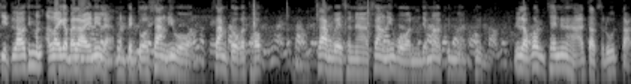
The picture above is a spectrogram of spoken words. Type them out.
จิตเราที่มันอะไรกับอะไรนี่แหละ มันเป็นตัวสร้างนิวรณ์สร้างตัวกระทบ สร้างเวทนาสร้างนิวรณ์มันจะมากขึ้นมากขึ้น นี่เราก็ใช้เนื้อหาตัดสรู้ตัด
